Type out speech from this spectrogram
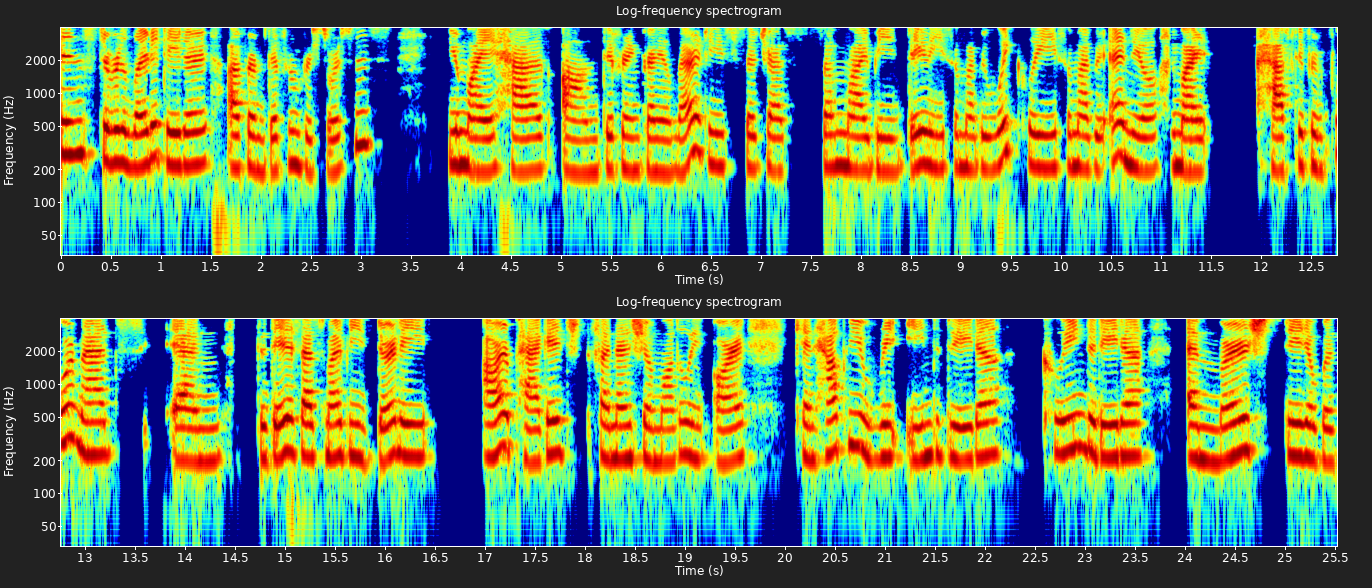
Since the related data are from different resources, you might have um, different granularities, such as some might be daily, some might be weekly, some might be annual. You might have different formats, and the data sets might be dirty. Our package, Financial Modeling R, can help you read in the data, clean the data, and merge data with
